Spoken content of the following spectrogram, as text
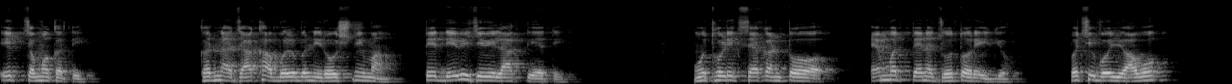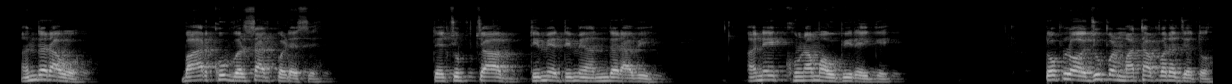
એક ચમક હતી. ઘરના ઝાંખા બલ્બની રોશનીમાં તે દેવી જેવી લાગતી હતી. હું થોડીક સેકન્ડ તો એમ જ તેને જોતો રહી ગયો. પછી બોલ્યો, આવો, અંદર આવો. બહાર ખૂબ વરસાદ પડે છે. તે ચૂપચાપ ધીમે ધીમે અંદર આવી અને એક ખૂણામાં ઊભી રહી ગઈ. ટોપલો હજુ પણ માથા પર જ હતો.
